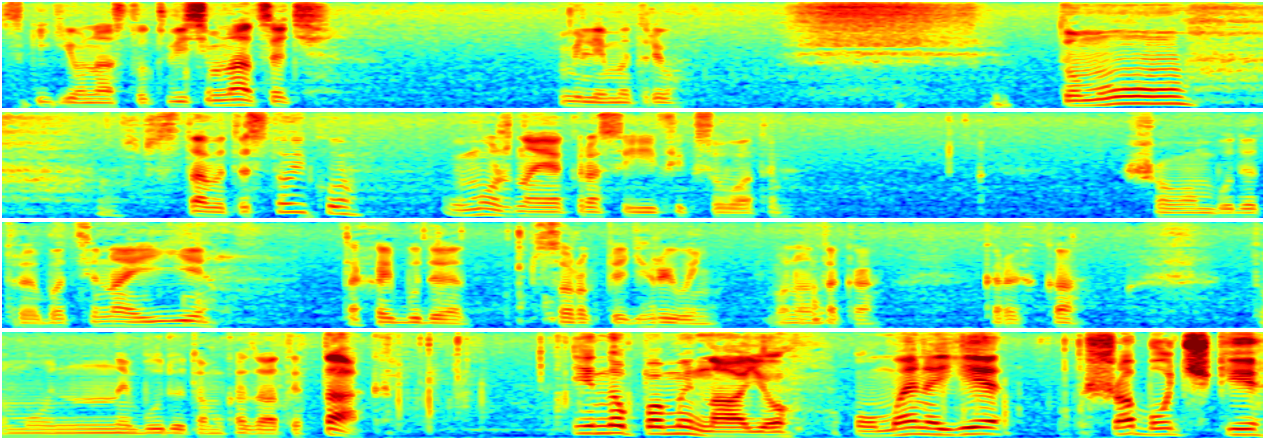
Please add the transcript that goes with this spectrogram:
Скільки у нас тут? 18 міліметрів. Тому ставите стойку і можна якраз її фіксувати. Що вам буде треба? Ціна її, та хай буде 45 гривень. Вона така крихка. Тому не буду там казати. Так. І напоминаю, у мене є шабочки.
